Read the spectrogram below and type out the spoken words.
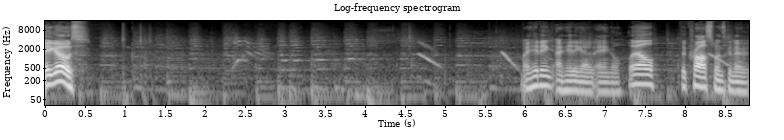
Away he goes. Am I hitting? I'm hitting at an angle. Well, the crosswind's gonna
